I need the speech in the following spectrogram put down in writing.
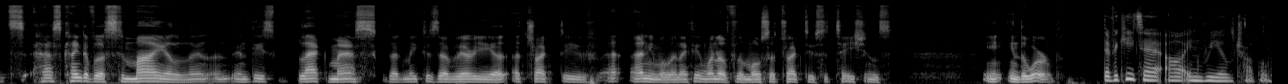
It has kind of a smile and, and, and this black mask that makes it a very uh, attractive a- animal. And I think one of the most attractive cetaceans in, in the world. The vaquita are in real trouble.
